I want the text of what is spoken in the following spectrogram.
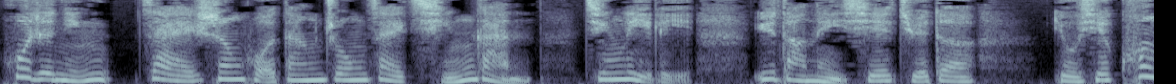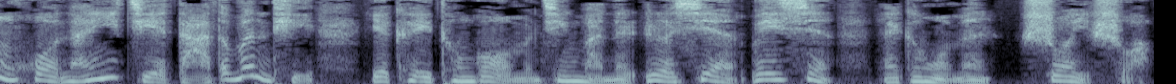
或者您在生活当中在情感经历里遇到哪些觉得。有些困惑难以解答的问题，也可以通过我们今晚的热线、微信来跟我们说一说。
